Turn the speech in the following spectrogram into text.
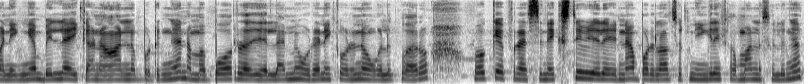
பண்ணிக்கங்க. பெல் ஐக்கானை ஆனில் போட்டுங்க நம்ம போடுறது எல்லாமே உடனேக்கு உடனே உங்களுக்கு வரும். ஓகே ஃப்ரெண்ட்ஸ் நெக்ஸ்ட் வீடியோவில் என்ன போடலாம்னு சொல்லிட்டு நீங்களே கமெண்டில் சொல்லுங்கள்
